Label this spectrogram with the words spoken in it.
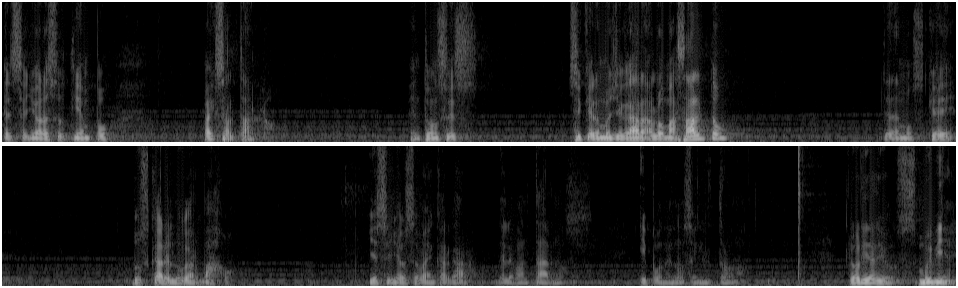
el Señor a su tiempo va a exaltarlo. Entonces, si queremos llegar a lo más alto, tenemos que buscar el lugar bajo. y el Señor se va a encargar de levantarnos y ponernos en el trono. Gloria a Dios. Muy bien.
